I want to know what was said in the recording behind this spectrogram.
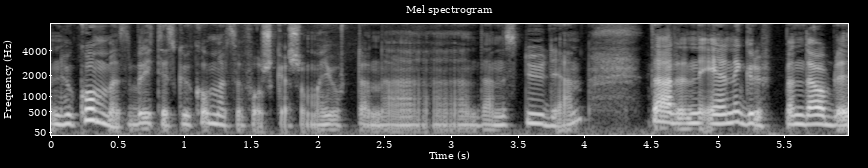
en hukommelse, britisk hukommelseforsker som har gjort denne, denne, studien, der den ene gruppen da ble,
